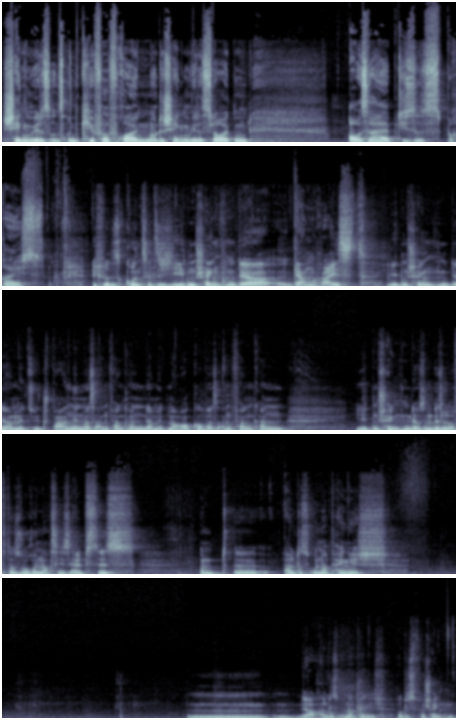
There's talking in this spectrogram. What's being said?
schenken wir das unseren Kifferfreunden oder schenken wir das Leuten außerhalb dieses Bereichs? Ich würde es grundsätzlich jedem schenken, der gern reist. Jedem schenken, der mit Südspanien was anfangen kann, der mit Marokko was anfangen kann. Jedem schenken, der so ein bisschen auf der Suche nach sich selbst ist. Und äh, altersunabhängig, mm, ja, altersunabhängig würde ich es verschenken.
